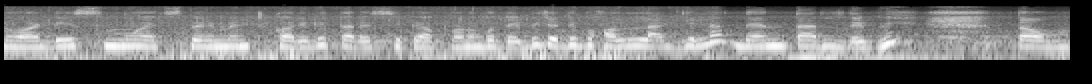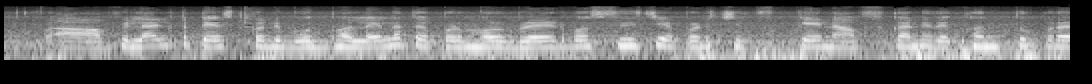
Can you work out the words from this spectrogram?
নূয়া ডিশ মু এক্সপেরিমেন্ট করবি তা রেসিপি আপনার দেবি যদি ভাল লাগিলা দেন তার দেবি তো ফিলহাল তো টেস্ট করে বহুত ভাল লাগিলা তো এপটে মোর ব্রেড বসিছি এপটে চিকেন আফগানি দেখন্তু পুরা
